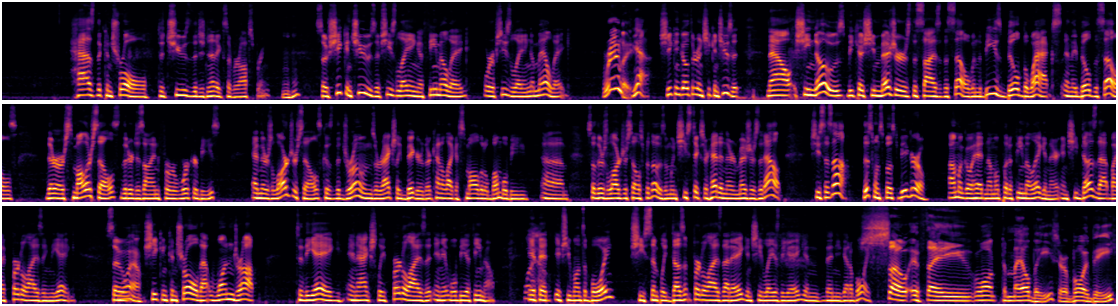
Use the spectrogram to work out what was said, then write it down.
has the control to choose the genetics of her offspring. Mm-hmm. So she can choose if she's laying a female egg or if she's laying a male egg. Really? Yeah, she can go through and she can choose it. Now, she knows because she measures the size of the cell. When the bees build the wax and they build the cells, there are smaller cells that are designed for worker bees, and there's larger cells because the drones are actually bigger. They're kind of like a small little bumblebee. Um, so there's larger cells for those. And when she sticks her head in there and measures it out, she says, ah, this one's supposed to be a girl. I'm going to go ahead and I'm going to put a female egg in there. And she does that by fertilizing the egg. So oh, Wow. she can control that one drop to the egg and actually fertilize it and it will be a female. If it if she wants a boy, she simply doesn't fertilize that egg and she lays the egg and then you got a boy. So if they want the male bees or a boy bee,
